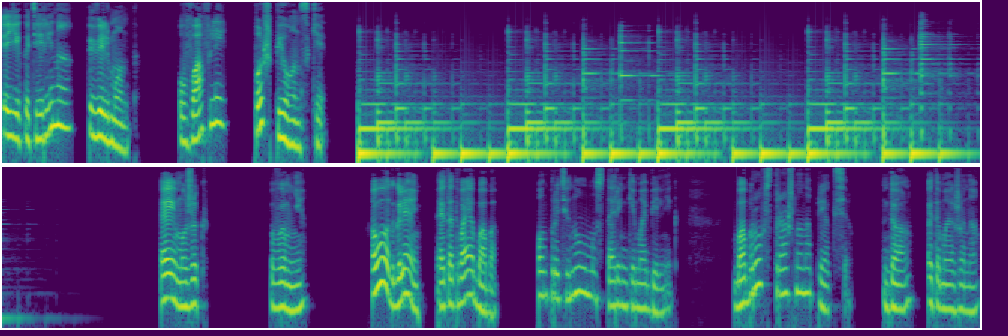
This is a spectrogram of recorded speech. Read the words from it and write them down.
Екатерина Вильмонт. Вафли по-шпионски. «Эй, мужик, вы мне?» «Вот, глянь, это твоя баба». Он протянул ему старенький мобильник. Бобров страшно напрягся. «Да, это моя жена.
